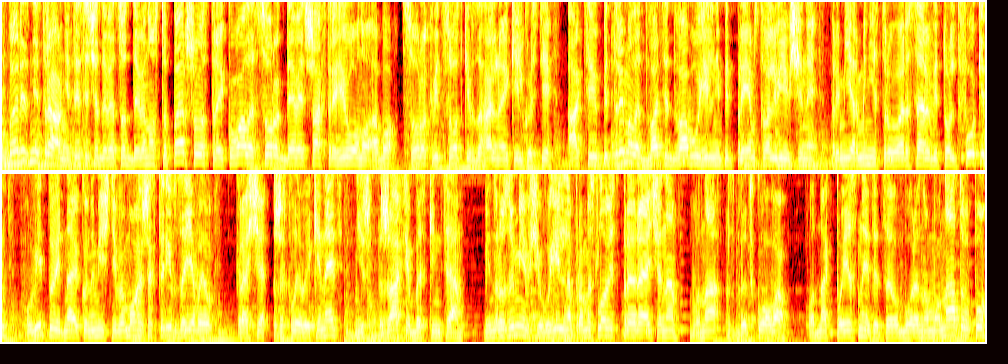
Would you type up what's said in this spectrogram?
У березні-травні 1991-го страйкували 49 шахт регіону або 40% загальної кількості. Акцію підтримали 22 вугільні підприємства Львівщини. Прем'єр-міністр УРСР Вітольд Фокін у відповідь на економічні вимоги шахтарів заявив: краще жахливий кінець, ніж жахи без кінця. Він розумів, що вугільна промисловість приречена, вона збиткова. Однак пояснити це обуреному натовпу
